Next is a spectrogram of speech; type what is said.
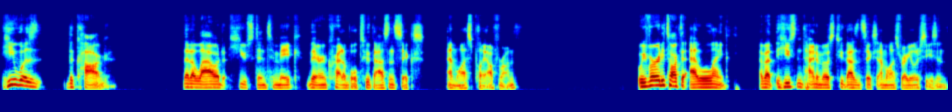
He was the cog that allowed Houston to make their incredible 2006 MLS playoff run. We've already talked at length about the Houston Dynamo's 2006 MLS regular season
